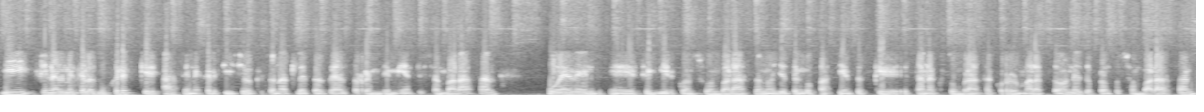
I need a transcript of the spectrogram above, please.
Y finalmente las mujeres que hacen ejercicio, que son atletas de alto rendimiento y se embarazan, pueden eh, seguir con su embarazo, ¿no? Yo tengo pacientes que están acostumbradas a correr maratones, de pronto se embarazan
